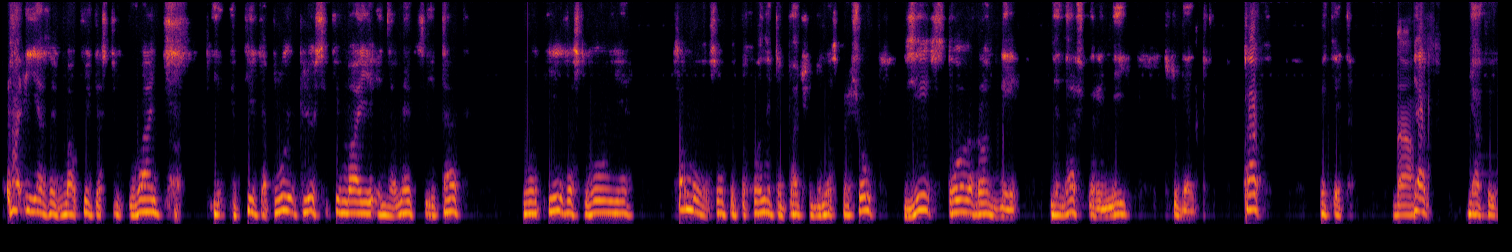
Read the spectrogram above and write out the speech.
І я з ним мав кілька спілкувань, і, кілька плюсиків має, і на лекції, і так. От, і заслуговує самої високої похвали, тим паче до нас прийшов зі сторони, не наш корінний студент. Так, Микита? Да. Дякую. Дякую.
